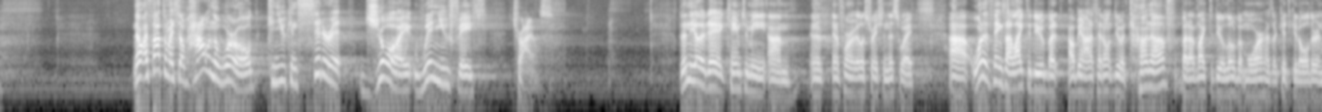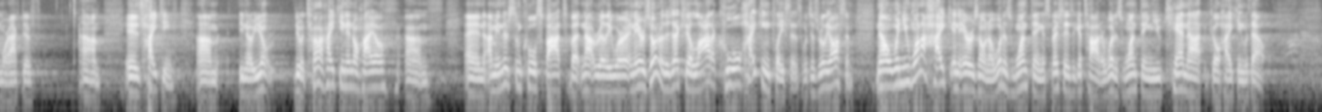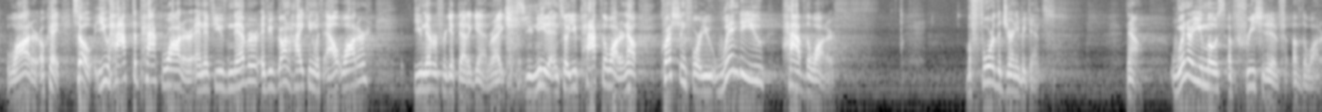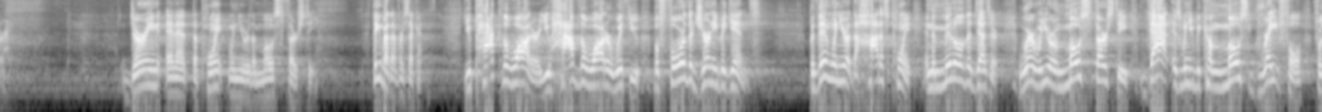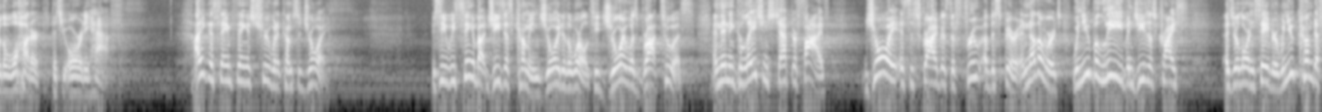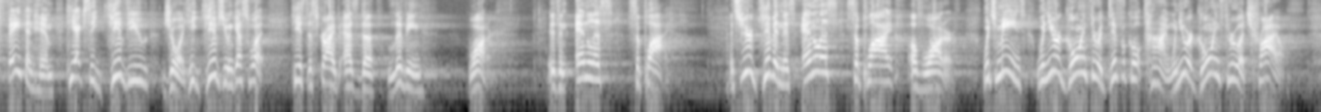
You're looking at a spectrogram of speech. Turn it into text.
Now, I thought to myself, how in the world can you consider it joy when you face trials? Then the other day, it came to me um, in, a, in, a, form of illustration this way. Uh, one of the things I like to do, but I'll be honest, I don't do a ton of, but I'd like to do a little bit more as our kids get older and more active, um, is hiking. Um, you know, you don't do a ton of hiking in Ohio. Um, and I mean, there's some cool spots, but not really. Where in Arizona, there's actually a lot of cool hiking places, which is really awesome. Now, when you want to hike in Arizona, what is one thing, especially as it gets hotter, what is one thing you cannot go hiking without? Water. Okay, so you have to pack water, and if you've never, if you've gone hiking without water, you never forget that again, right? Because you need it, and so you pack the water. Now, question for you: When do you have the water? Before the journey begins. Now, when are you most appreciative of the water? During and at the point when you are the most thirsty. Think about that for a second. You pack the water, you have the water with you before the journey begins. But then, when you're at the hottest point in the middle of the desert, where you are most thirsty, that is when you become most grateful for the water that you already have. I think the same thing is true when it comes to joy. You see, we sing about Jesus coming, joy to the world. See, joy was brought to us. And then in Galatians chapter 5, joy is described as the fruit of the Spirit. In other words, when you believe in Jesus Christ as your Lord and Savior, when you come to faith in Him, He actually gives you joy. He gives you, and guess what? He is described as the living water. It is an endless supply. And so you're given this endless supply of water. Which means when you are going through a difficult time, when you are going through a trial,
